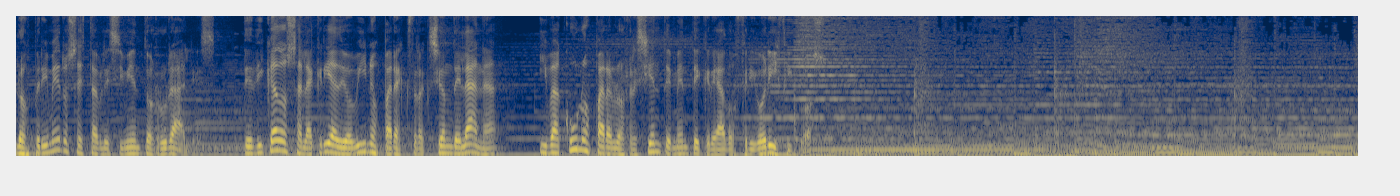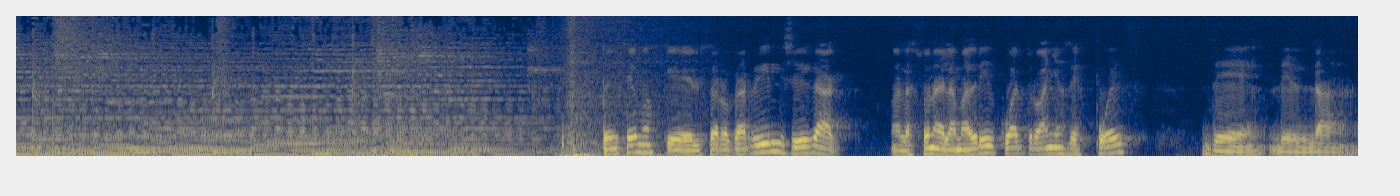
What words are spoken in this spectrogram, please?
los primeros establecimientos rurales, dedicados a la cría de ovinos para extracción de lana y vacunos para los recientemente creados frigoríficos. Pensemos que el ferrocarril llega a la zona de la Madrid cuatro años después de, la,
